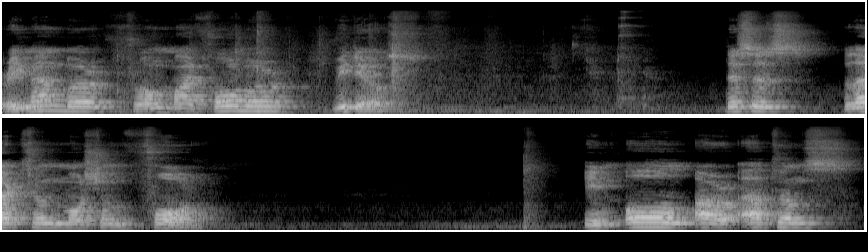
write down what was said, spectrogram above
Remember from my former videos, this is electron motion form. In all our atoms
